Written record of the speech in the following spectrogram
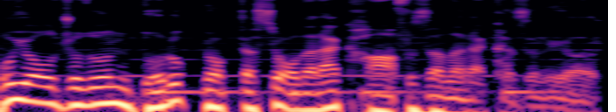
bu yolculuğun doruk noktası olarak hafızalara kazınıyor.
